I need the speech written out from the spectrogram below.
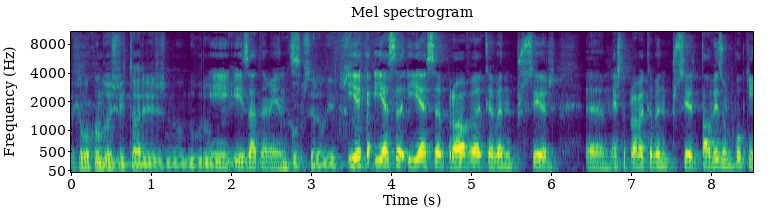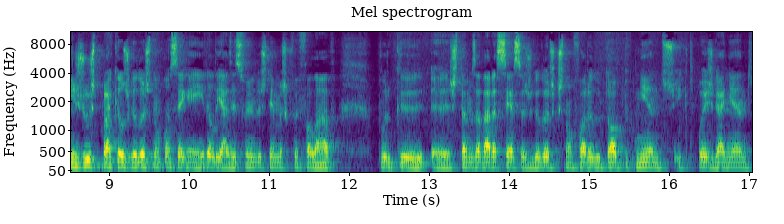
acabou com duas vitórias no, no grupo. E, e exatamente. Acabou por ser ali a questão. E, a, e, essa, e essa prova, acabando por ser esta prova acabando por ser talvez um pouco injusto para aqueles jogadores que não conseguem ir. Aliás, esse foi um dos temas que foi falado, porque uh, estamos a dar acesso a jogadores que estão fora do top 500 e que depois ganhando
